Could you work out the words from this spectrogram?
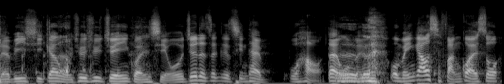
的 VC 肝，我就去捐一管血。我觉得这个心态不好。但我们 我们应该要是反过来说，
